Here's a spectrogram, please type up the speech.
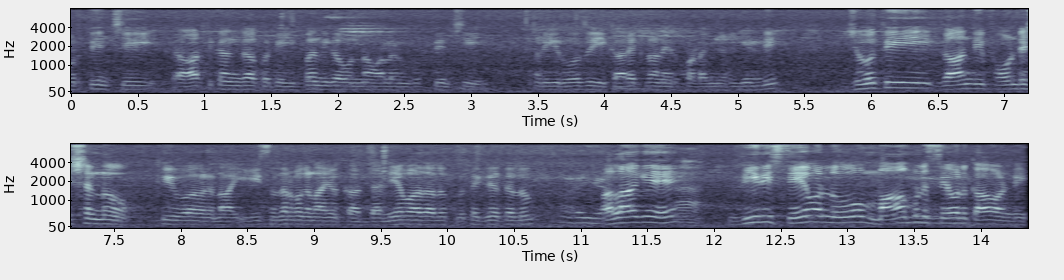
గుర్తించి ఆర్థికంగా కొద్దిగా ఇబ్బందిగా ఉన్న వాళ్ళని గుర్తించి మరి ఈరోజు ఈ కార్యక్రమం ఏర్పడడం జరిగింది. జ్యోతి గాంధీ ఫౌండేషన్కి నా ఈ సందర్భంగా నా యొక్క ధన్యవాదాలు కృతజ్ఞతలు. అలాగే వీరి సేవలు మామూలు సేవలు కావండి.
